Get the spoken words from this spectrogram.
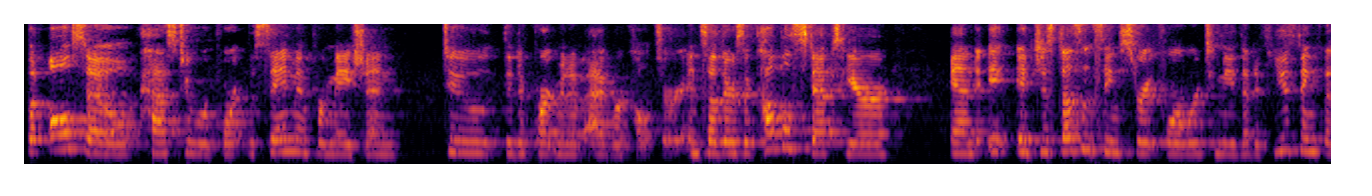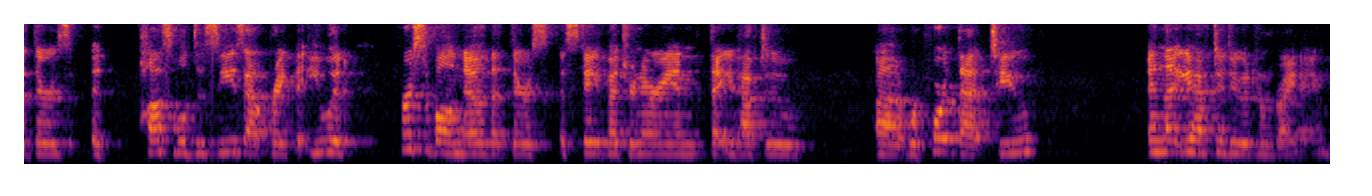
but also has to report the same information to the Department of Agriculture. And so there's a couple steps here, and it, it just doesn't seem straightforward to me that if you think that there's a possible disease outbreak, that you would first of all know that there's a state veterinarian that you have to uh, report that to, and that you have to do it in writing.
